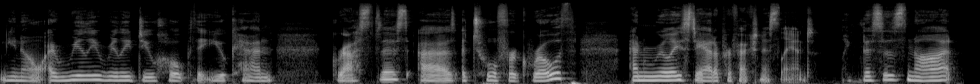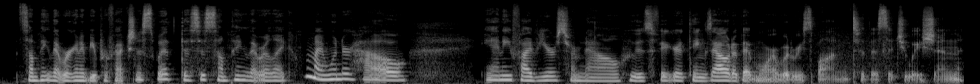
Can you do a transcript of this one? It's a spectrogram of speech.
You know, I really, really do hope that you can grasp this as a tool for growth and really stay out of perfectionist land. Like, this is not something that we're going to be perfectionists with. This is something that we're like, hmm, I wonder how Annie, five years from now, who's figured things out a bit more, would respond to this situation.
